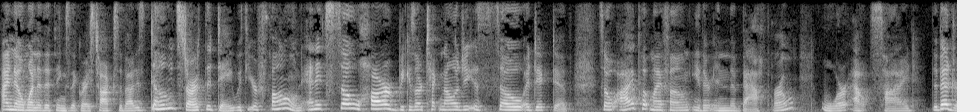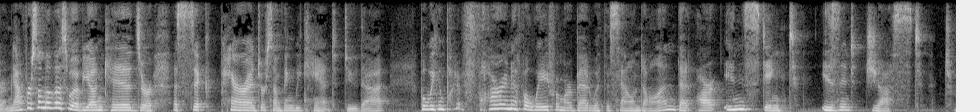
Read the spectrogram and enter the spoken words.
I know one of the things that Grace talks about is don't start the day with your phone. And it's so hard because our technology is so addictive. So I put my phone either in the bathroom or outside the bedroom. Now, for some of us who have young kids or a sick parent or something, we can't do that but we can put it far enough away from our bed with the sound on that our instinct isn't just to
